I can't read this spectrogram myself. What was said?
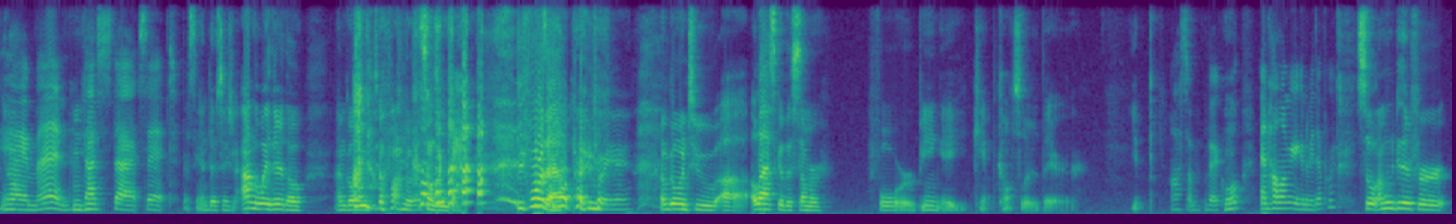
You know, Amen. That's that's it. that's the end destination. On the way there, though, I'm going. To, on the way, that sounds like I'm bad. Before that, Purgatory. I'm going to uh, Alaska this summer for being a camp counselor there. Yep. Awesome. Very cool. And how long are you going to be there for? So I'm gonna be there for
